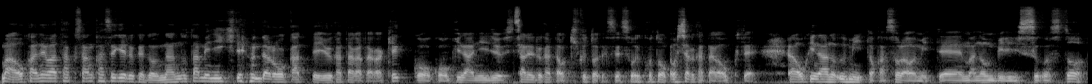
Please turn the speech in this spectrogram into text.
まあお金はたくさん稼げるけど何のために生きてるんだろうかっていう方々が結構こう沖縄に移住される方を聞くとですね、そういうことをおっしゃる方が多くて、沖縄の海とか空を見て、まあのんびり過ごすと、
